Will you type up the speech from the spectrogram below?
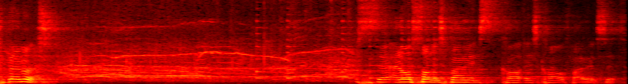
Thank you very much. This is uh, an old song. It's five eight. It's called, it's called five eight six.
